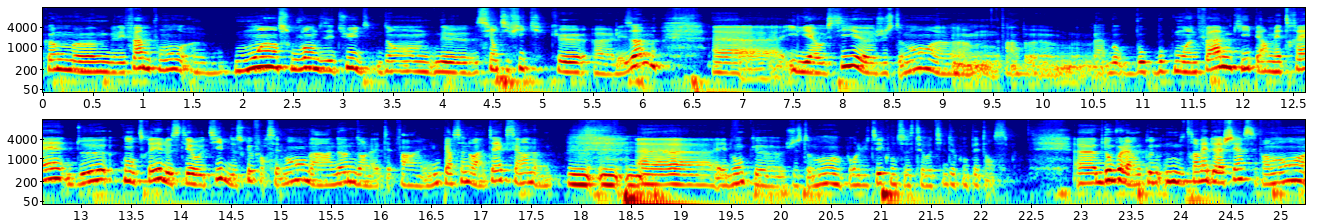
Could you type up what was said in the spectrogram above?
comme les femmes font moins souvent des études dans, scientifiques que les hommes, euh, il y a aussi euh, justement euh, enfin, bah, beaucoup moins de femmes qui permettraient de contrer le stéréotype de ce que forcément bah, un homme dans la enfin une personne dans la tech c'est un homme. Mm, mm, mm. et donc justement pour lutter contre ce stéréotype de compétences. donc voilà, donc, le, travail de HR, c'est vraiment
